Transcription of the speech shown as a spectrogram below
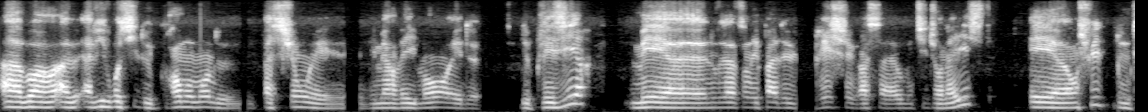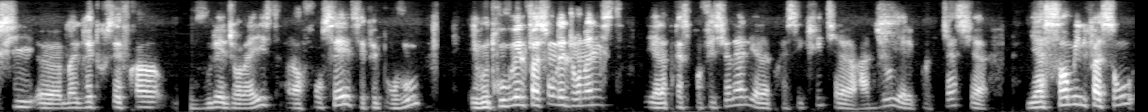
à avoir, à, vivre aussi de grands moments de passion et d'émerveillement et de, de plaisir mais euh, ne vous attendez pas de riche grâce au métier de journaliste. Et euh, ensuite, donc si euh, malgré tous ces freins, vous voulez être journaliste, alors foncez, c'est fait pour vous, et vous trouverez une façon d'être journaliste. Il y a la presse professionnelle, il y a la presse écrite, il y a la radio, il y a les podcasts, il y a, il y a 100 000 façons,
